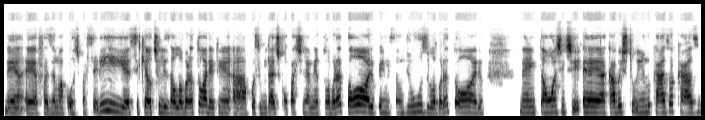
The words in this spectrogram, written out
né, é, fazendo um acordo de parceria, se quer utilizar o laboratório, tem a possibilidade de compartilhamento do laboratório, permissão de uso do laboratório, né, então a gente é, acaba instruindo caso a caso,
